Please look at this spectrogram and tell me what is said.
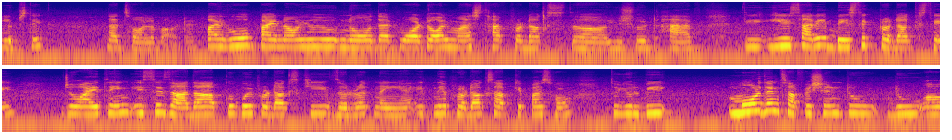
lipstick that's all about it. I hope by now you know that what all must have products uh, you should have. ये सारे बेसिक प्रोडक्ट्स थे, जो आई थिंक इससे ज़्यादा आपको कोई प्रोडक्ट्स की ज़रूरत नहीं है। इतने प्रोडक्ट्स आपके पास हो तो you will be more than sufficient to do a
